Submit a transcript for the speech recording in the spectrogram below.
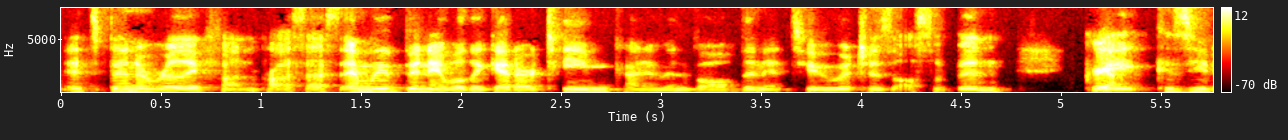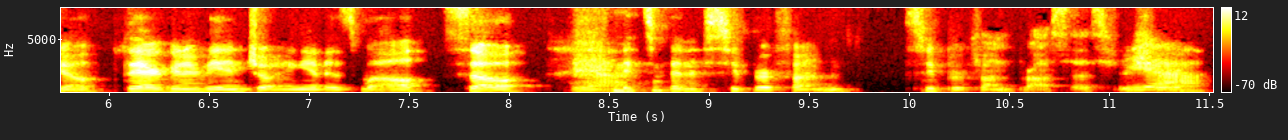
it's been a really fun process and we've been able to get our team kind of involved in it too which has also been great because yeah. you know they're going to be enjoying it as well. So yeah. it's been a super fun super fun process for yeah. sure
